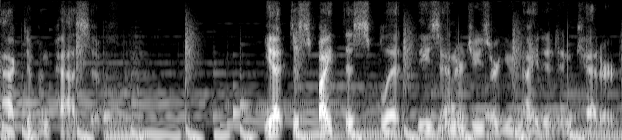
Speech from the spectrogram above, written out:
active and passive. Yet, despite this split, these mm-hmm. energies are united in Keter,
